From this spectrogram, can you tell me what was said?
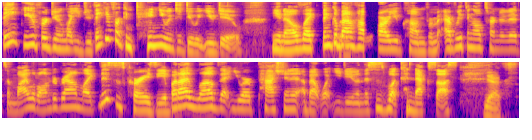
thank you for doing what you do. Thank you for continuing to do what you do. You know, like think about how far you've come from everything alternative to my little underground. Like this is crazy, but I love that you are passionate about what you do, and this is what connects us Yes.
